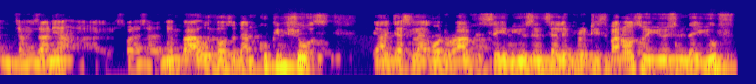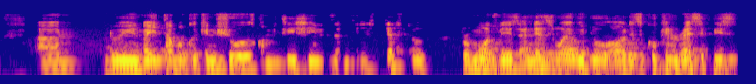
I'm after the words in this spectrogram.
in Tanzania, as far as I remember. We've also done cooking shows, yeah, just like what Ralph is saying, using celebrities, but also using the youth. doing vegetable cooking shows, competitions, and things just to promote this. And this is where we do all these cooking recipes,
